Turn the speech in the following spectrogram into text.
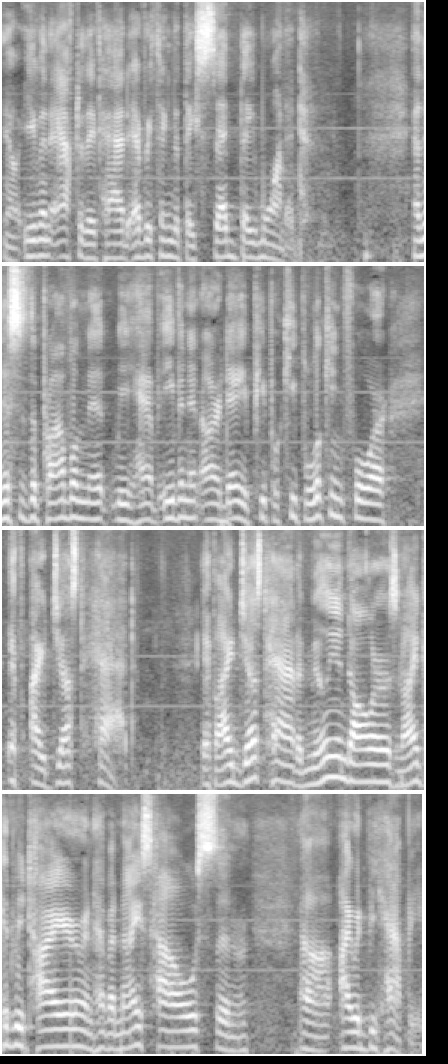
You know, even after they've had everything that they said they wanted. And this is the problem that we have even in our day. People keep looking for if I just had. If I just had a million dollars and I could retire and have a nice house and uh, I would be happy.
